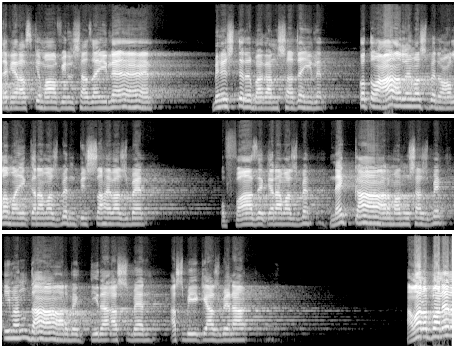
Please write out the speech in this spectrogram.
দেখেন আজকে মাহফিল সাজাইলেন বেহেস্তের বাগান সাজাইলেন কত আলেম আসবেন ওলামাই কেরাম আসবেন, পীর সাহেব আসবেন ফাজে কেরাম আসবেন, নেককার মানুষ আসবেন ইমানদার ব্যক্তিরা আসবেন, আসবি কি আসবে না? আমার পানের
